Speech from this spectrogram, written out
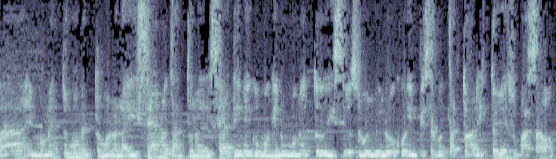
va en momento en momento. Bueno, la Odisea no tanto, la Odisea tiene como que en un momento Odiseo se vuelve loco y empieza a contar toda la historia de su pasado,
